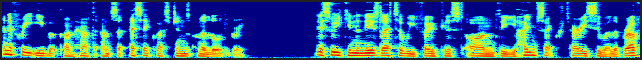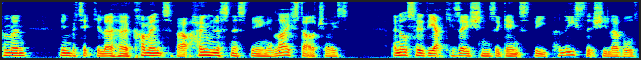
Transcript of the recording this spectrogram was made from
and a free ebook on how to answer essay questions on a law degree. This week in the newsletter, we focused on the Home Secretary Suella Braverman, and in particular her comments about homelessness being a lifestyle choice, and also the accusations against the police that she levelled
